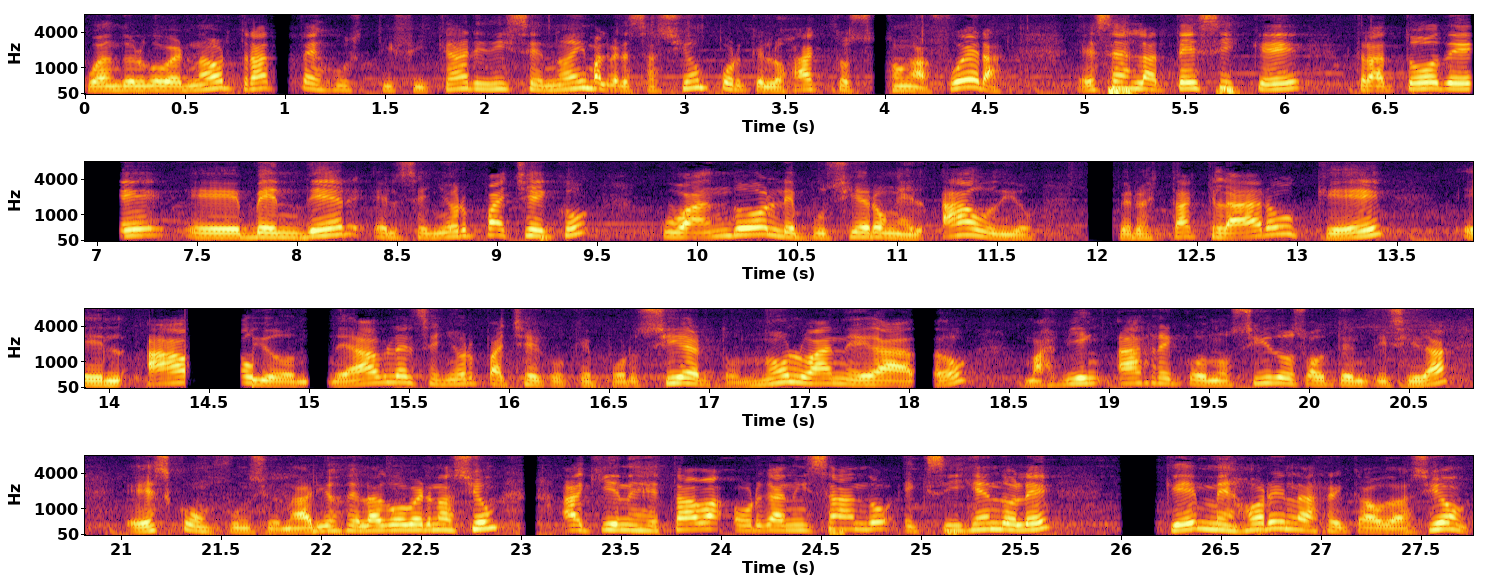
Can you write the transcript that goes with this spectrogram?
cuando el gobernador trata de justificar y dice no hay malversación porque los actos son afuera. Esa es la tesis que trató de eh, vender el señor Pacheco cuando le pusieron el audio. Pero está claro que el audio donde habla el señor Pacheco, que por cierto no lo ha negado, más bien ha reconocido su autenticidad, es con funcionarios de la gobernación a quienes estaba organizando, exigiéndole que mejoren la recaudación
